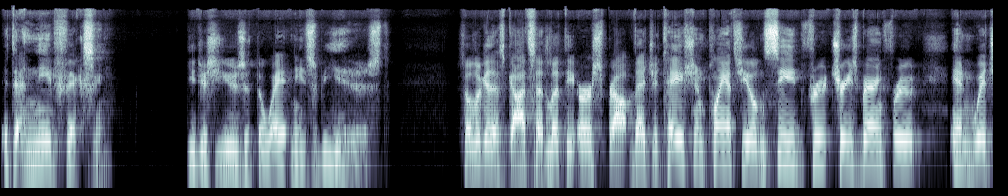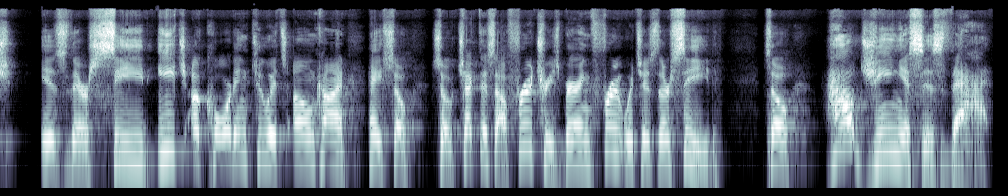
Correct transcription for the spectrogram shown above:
It doesn't need fixing. You just use it the way it needs to be used. So look at this. God said, Let the earth sprout vegetation, plants yielding seed, fruit trees bearing fruit, in which is their seed, each according to its own kind. Hey, so, so check this out fruit trees bearing fruit, which is their seed. So, how genius is that?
